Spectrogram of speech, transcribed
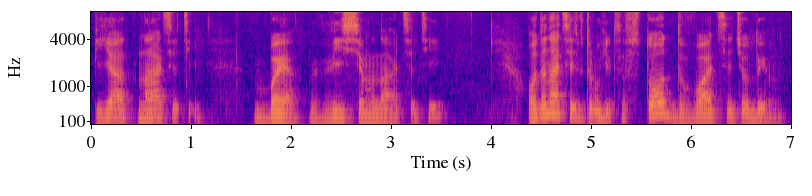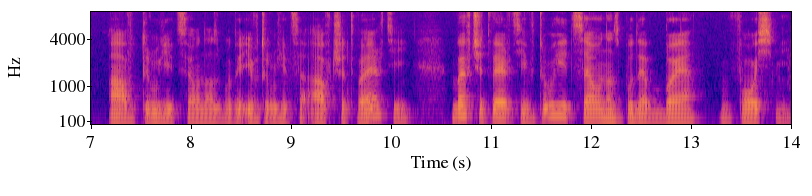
15, Б в 18. 11 в другій це 121. А в другій це у нас буде і в другій це А в четвертій, Б в четвертій, в другій це у нас буде Б в восьмій.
